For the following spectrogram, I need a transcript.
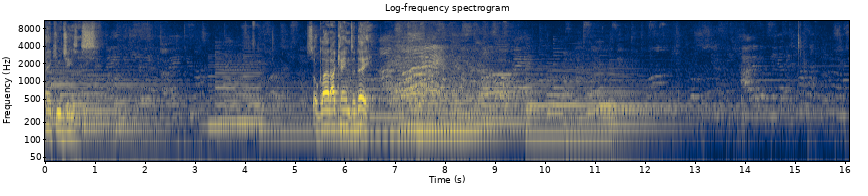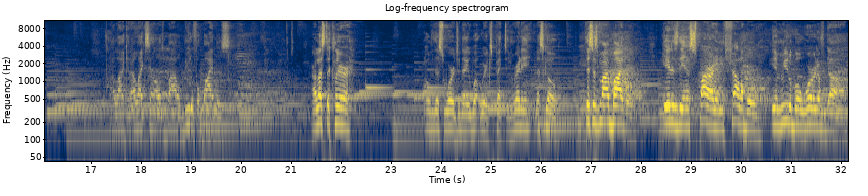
Thank you, Jesus. So glad I came today. I like it. I like seeing all those Bible, beautiful Bibles. All right, let's declare over this word today what we're expecting. Ready? Let's go. This is my Bible. It is the inspired, infallible, immutable Word of God.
